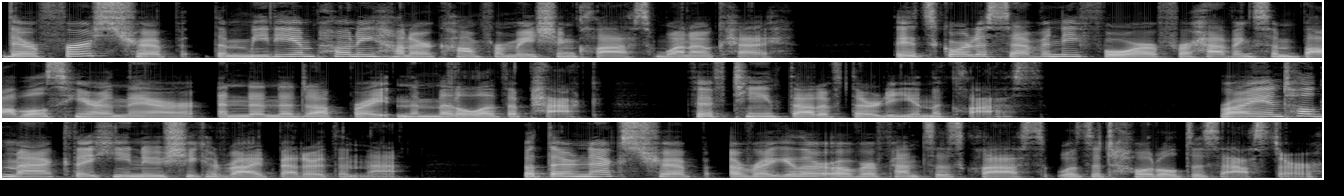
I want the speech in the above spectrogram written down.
Their first trip, the medium pony hunter conformation class, went okay. They'd scored a 74 for having some bobbles here and there and ended up right in the middle of the pack, 15th out of 30 in the class. Ryan told Mac that he knew she could ride better than that. But their next trip, a regular over fences class, was a total disaster.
